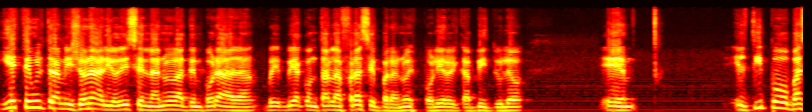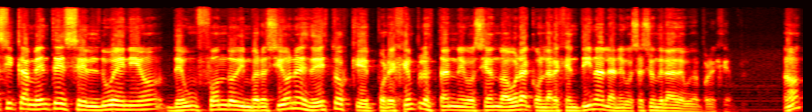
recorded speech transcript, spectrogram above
y este ultramillonario, dice en la nueva temporada, voy, a contar la frase para no expoliar el capítulo, eh, el tipo básicamente es el dueño de un fondo de inversiones de estos que, por ejemplo, están negociando ahora con la Argentina la negociación de la deuda, por ejemplo. ¿no?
